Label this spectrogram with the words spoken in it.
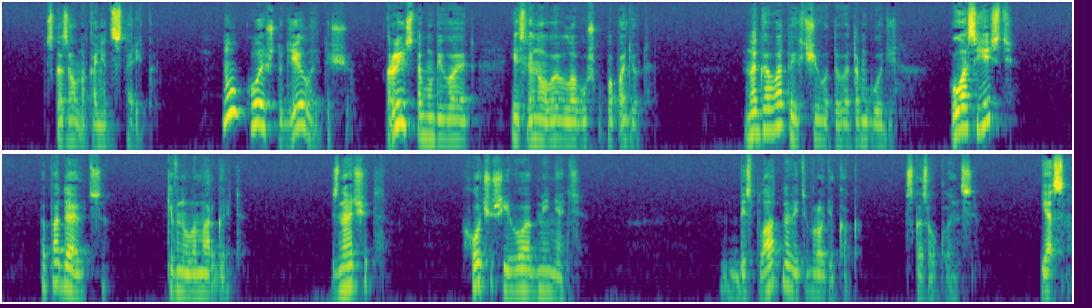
— сказал, наконец, старик. «Ну, кое-что делает еще. Крыс там убивает, если новая в ловушку попадет. Многовато их чего-то в этом годе. У вас есть? Попадаются, кивнула Маргарет. Значит, хочешь его обменять? Бесплатно ведь вроде как, сказал Клэнси. Ясно.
